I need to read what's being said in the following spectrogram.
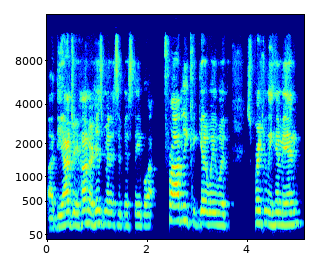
uh, DeAndre Hunter, his minutes have been stable. I probably could get away with sprinkling him in,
